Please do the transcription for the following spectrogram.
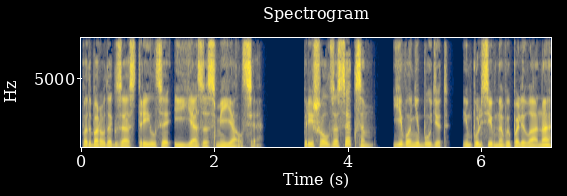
подбородок заострился, и я засмеялся. «Пришел за сексом? Его не будет», — импульсивно выпалила она,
